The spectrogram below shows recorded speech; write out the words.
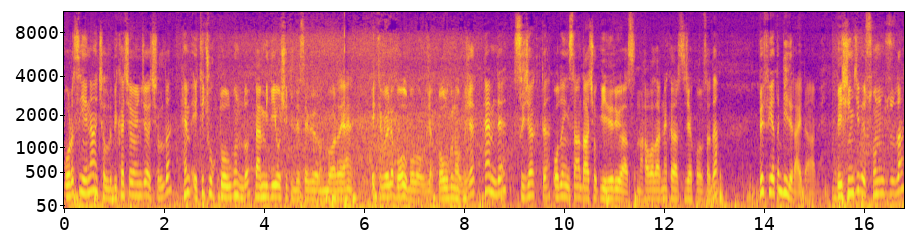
Orası yeni açıldı. Birkaç ay önce açıldı. Hem eti çok dolgundu. Ben midyeyi o şekilde seviyorum bu arada. Yani eti böyle bol bol olacak, dolgun olacak. Hem de sıcaktı. O da insana daha çok yediriyor aslında. Havalar ne kadar sıcak olsa da. Ve fiyatı 1 liraydı abi. Beşinci ve sonuncusu da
